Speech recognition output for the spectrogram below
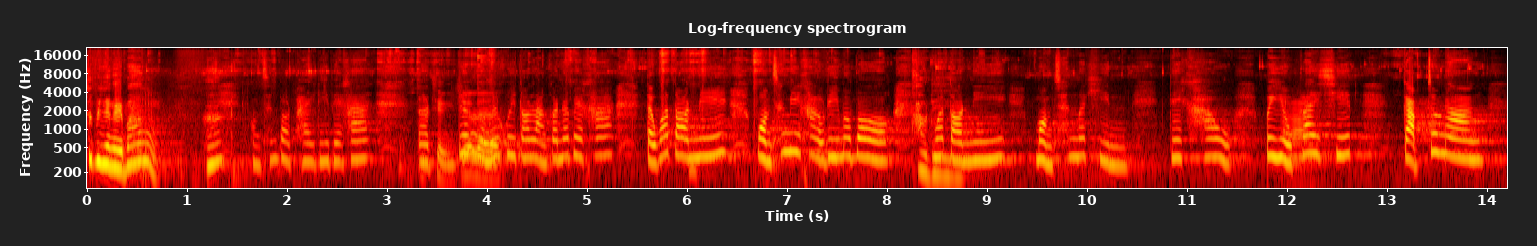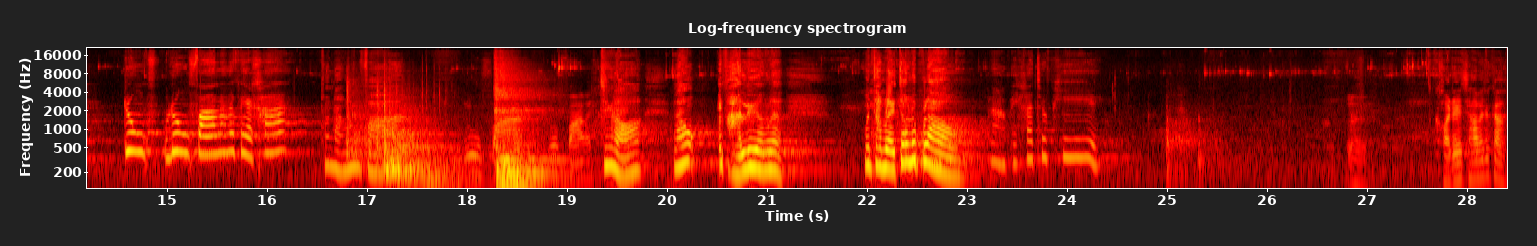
จะเป็นยังไงบ้าง ผมฉันปลอดภัยดีเบคะเออถึงเรื่องหนูเชื่อเลย ไม่คุยตอนหลังก็นะเบคะ แต่ว่าตอนนี้หม่อมฉันมีข่าวดีมาบอก ข่าวดี ว่าตอนนี้หม่อมฉันมาขิน ได้เข้าไปอยู่ใกล้ชิด กับเจ้านางรุ่งรุ่งฟ้าแล้วนะเบคะ เจ้านางลุงฟ้า ลูกฟ้าลูกฟ้าไปจริงเหรอ แล้วไอ้ผาเรืองล่ะ มันทำอะไรเจ้าหรือเปล่าเปล่าเบคะเจ้าพี่ ขอเดชะพระเจ้าค่ะ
